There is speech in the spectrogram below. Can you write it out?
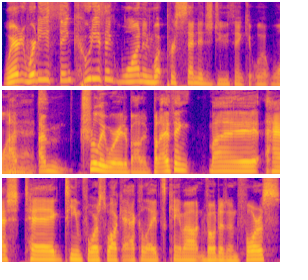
Where where do you think? Who do you think won, and what percentage do you think it won I'm, at? I'm truly worried about it, but I think my hashtag Team Forest Walk acolytes came out and voted in force.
